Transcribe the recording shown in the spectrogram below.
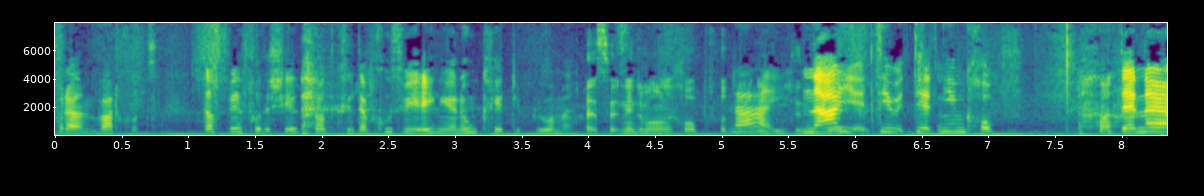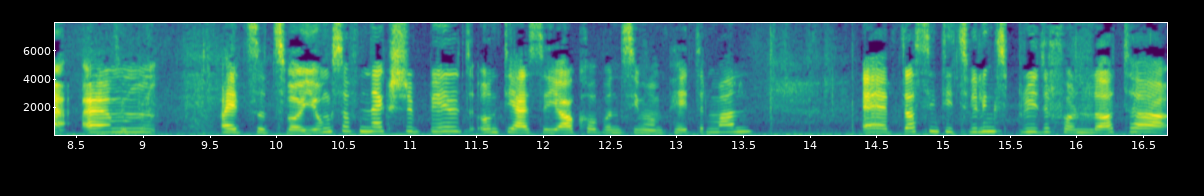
Vor allem, warte kurz. Das Bild von der Schildkröte sieht einfach aus wie irgendwie eine umgekehrte Blume. Es hat nicht einmal einen Kopf. Oder Nein. Nein, die, die hat nie einen Kopf. Und dann ähm, hat so zwei Jungs auf dem nächsten Bild und die heißen Jakob und Simon Petermann. Äh, das sind die Zwillingsbrüder von Lotta.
